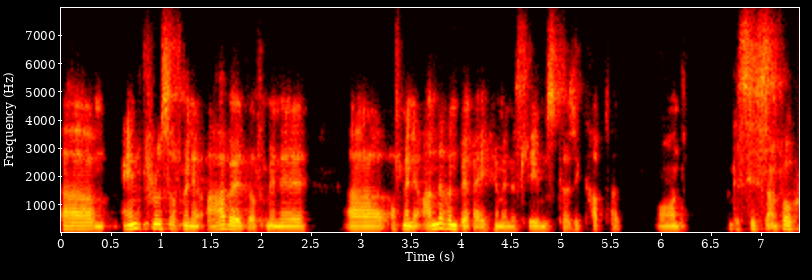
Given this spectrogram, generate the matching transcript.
ähm, Einfluss auf meine Arbeit, auf meine, äh, auf meine anderen Bereiche meines Lebens quasi gehabt hat. Und das ist einfach,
